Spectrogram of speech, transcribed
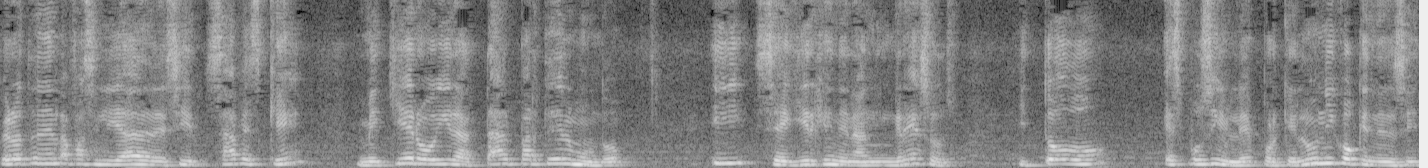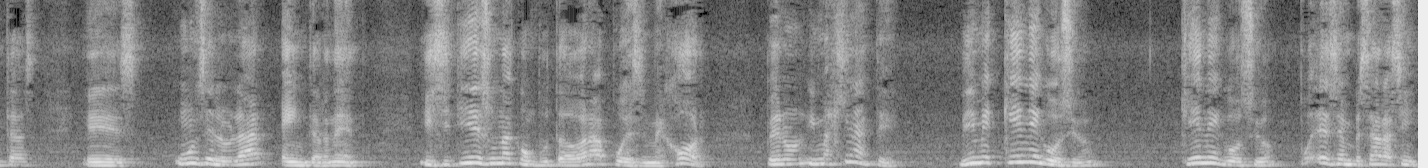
pero tener la facilidad de decir, ¿sabes qué? Me quiero ir a tal parte del mundo y seguir generando ingresos. Y todo es posible porque lo único que necesitas es un celular e internet. Y si tienes una computadora, pues mejor. Pero imagínate, dime qué negocio, qué negocio puedes empezar así.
